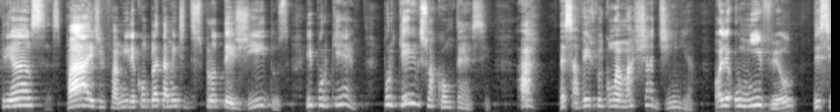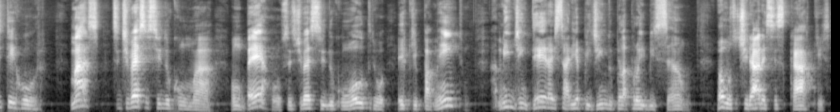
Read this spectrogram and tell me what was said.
crianças, pais de família completamente desprotegidos. E por quê? Por que isso acontece? Ah, dessa vez foi com uma machadinha. Olha o nível desse terror. Mas se tivesse sido com uma, um berro, se tivesse sido com outro equipamento, a mídia inteira estaria pedindo pela proibição. Vamos tirar esses caques,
